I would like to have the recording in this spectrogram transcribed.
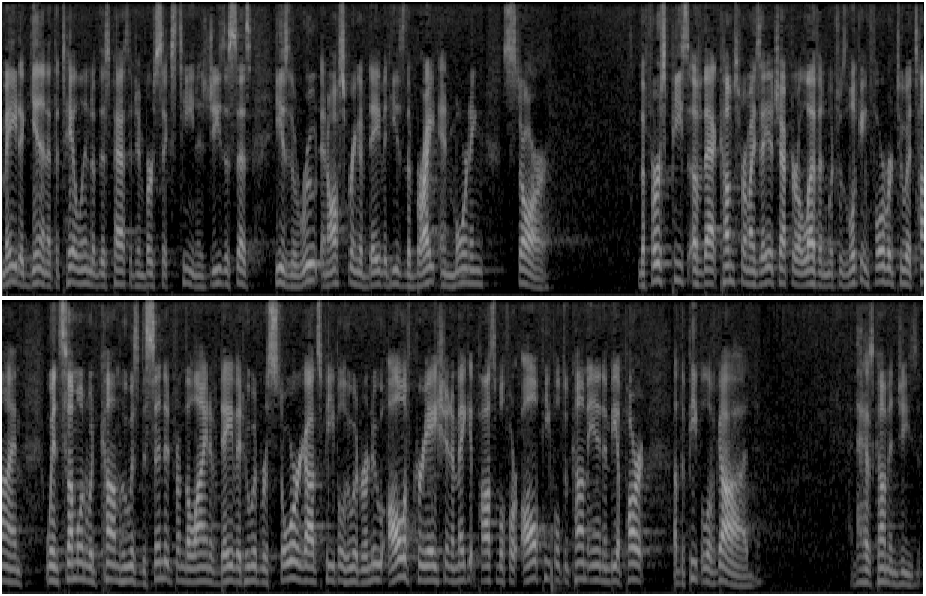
made again at the tail end of this passage in verse 16 as Jesus says, He is the root and offspring of David. He is the bright and morning star. The first piece of that comes from Isaiah chapter 11, which was looking forward to a time when someone would come who was descended from the line of David, who would restore God's people, who would renew all of creation and make it possible for all people to come in and be a part of the people of God. And that has come in Jesus.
